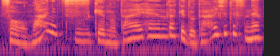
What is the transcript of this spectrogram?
そう毎日続けるの大変だけど大事ですね。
